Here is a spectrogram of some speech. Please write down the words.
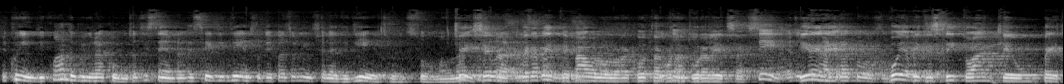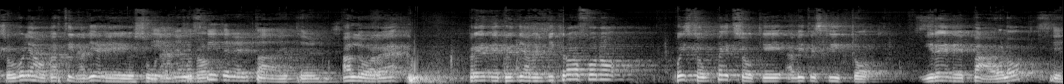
E quindi quando lui racconta ti sembra che sei di dentro, che Pasolini ce l'hai di dietro, insomma. Sì, sembra veramente Paolo lo racconta con naturalezza. Sì, è tutta un'altra cosa. Voi avete scritto anche un pezzo, lo vogliamo Martina, vieni su sì, un attimo. Abbiamo scritto nel Piper. Allora, prende, prendiamo il microfono, questo è un pezzo che avete scritto Irene e Paolo, Sì.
